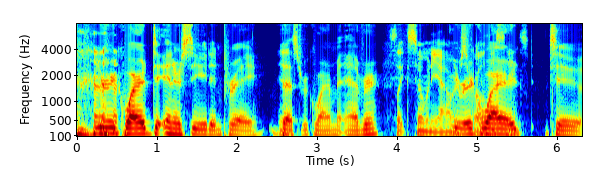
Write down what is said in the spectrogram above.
you're required to intercede and pray. Yeah. Best requirement ever. It's like so many hours. You're for all these required to,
